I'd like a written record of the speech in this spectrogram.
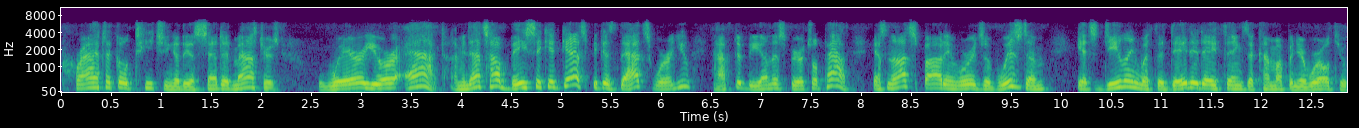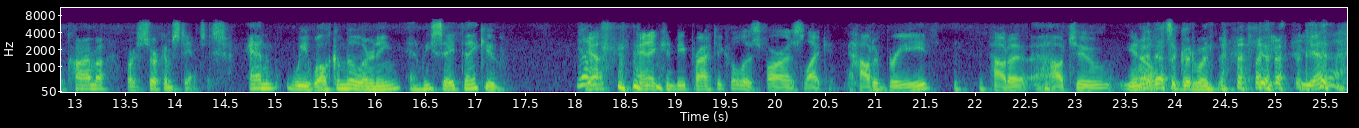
practical teaching of the ascended masters where you're at. I mean, that's how basic it gets because that's where you have to be on the spiritual path. It's not spouting words of wisdom, it's dealing with the day to day things that come up in your world through karma or circumstances. And we welcome the learning and we say thank you. Yeah, and it can be practical as far as like how to breathe, how to how to you know. That's a good one. yeah,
